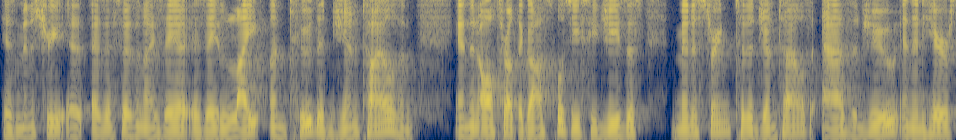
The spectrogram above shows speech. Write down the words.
his ministry, as it says in Isaiah, is a light unto the Gentiles. And, and then all throughout the Gospels, you see Jesus ministering to the Gentiles as a Jew. And then here's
